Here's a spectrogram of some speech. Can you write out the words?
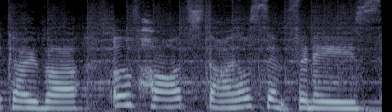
Takeover of Hardstyle Symphonies.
